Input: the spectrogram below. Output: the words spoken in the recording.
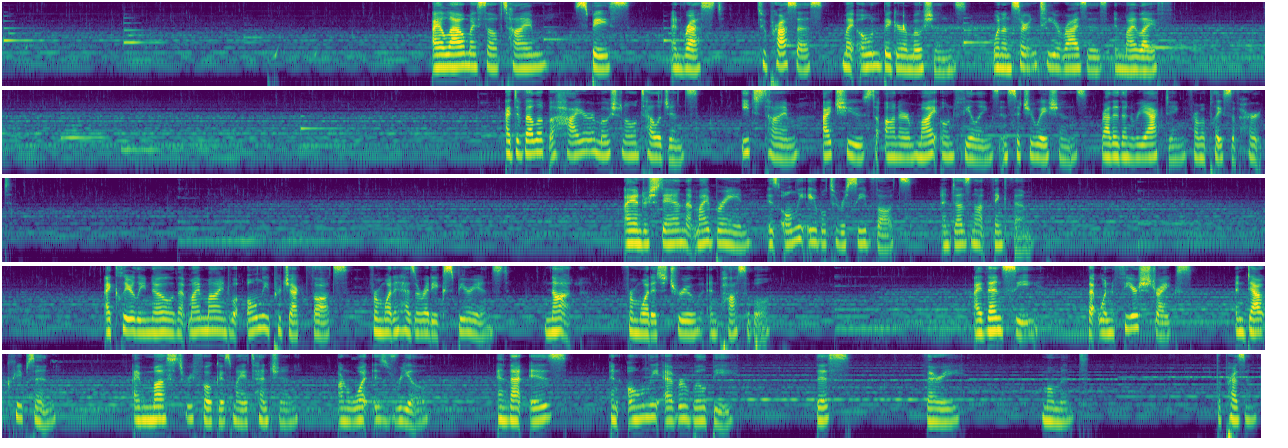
Allow myself time, space, and rest to process my own bigger emotions when uncertainty arises in my life. I develop a higher emotional intelligence each time I choose to honor my own feelings in situations rather than reacting from a place of hurt. I understand that my brain is only able to receive thoughts and does not think them. I clearly know that my mind will only project thoughts from what it has already experienced, not from what is true and possible. I then see that when fear strikes and doubt creeps in, I must refocus my attention on what is real and that is and only ever will be this very moment, the present.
